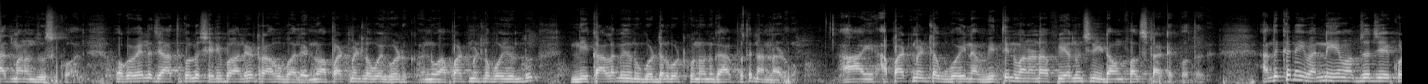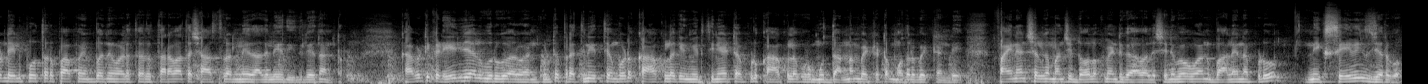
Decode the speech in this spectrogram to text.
అది మనం చూసుకోవాలి. ఒకవేళ జాతకంలో శని బాగాలేడు రాహు బాగాలేడు నువ్వు అపార్ట్మెంట్లో పోయి నువ్వు అపార్ట్మెంట్లో పోయి ఉండు నీ కాళ్ళ మీద నువ్వు గొడ్డలు కొట్టుకున్నావు కాకపోతే నన్ను అడుగు. ఆ అపార్ట్మెంట్లోకి పోయిన with in one and half year నుంచి నీ డౌన్ఫాల్ స్టార్ట్ అయిపోతుంది. అందుకని ఇవన్నీ ఏం అబ్జర్వ్ చేయకుండా వెళ్ళిపోతారు పాపం ఇబ్బంది పడతారు తర్వాత శాస్త్రం లేదు అది లేదు ఇది లేదు అంటారు. కాబట్టి ఇక్కడ ఏం చేయాలి గురుగారు అనుకుంటే ప్రతినిత్యం కూడా కాకులకి మీరు తినేటప్పుడు కాకులకు ఒక ముద్ద అన్నం పెట్టడం మొదలు పెట్టండి ఫైనాన్షియల్గా మంచి డెవలప్మెంట్ కావాలి. శని భగవాన్ బాగాలేనప్పుడు నీకు సేవింగ్స్ జరగవు.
